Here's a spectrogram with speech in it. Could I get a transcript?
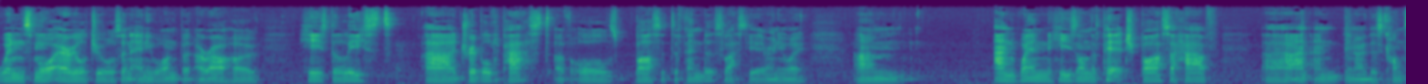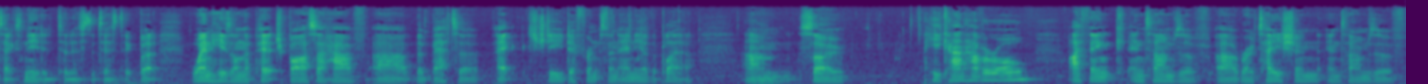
wins more aerial duels than anyone but Araujo. He's the least uh, dribbled past of all Barca defenders last year, anyway. Um, and when he's on the pitch, Barca have uh, and, and you know there's context needed to this statistic, but when he's on the pitch, Barca have uh, the better xG difference than any other player. Um, so he can have a role, I think, in terms of uh, rotation, in terms of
